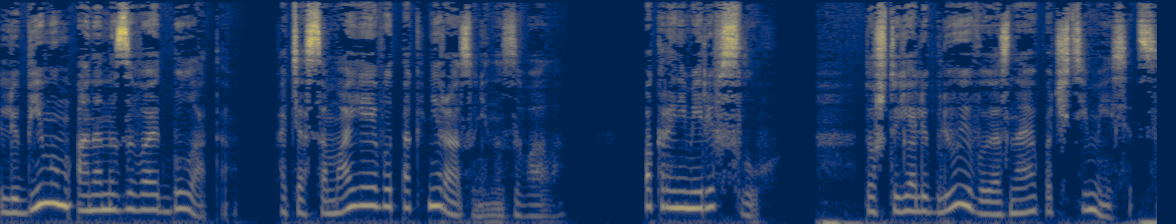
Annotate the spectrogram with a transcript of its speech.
Любимым она называет Булата, хотя сама я его так ни разу не называла. По крайней мере, вслух. То, что я люблю его, я знаю почти месяц.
